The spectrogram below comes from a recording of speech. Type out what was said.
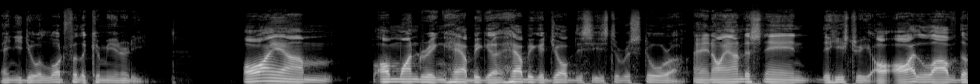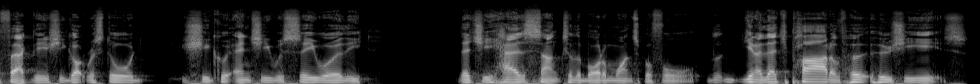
and you do a lot for the community. I um I'm wondering how big a how big a job this is to restore her, and I understand the history. I, I love the fact that if she got restored, she could and she was seaworthy. That she has sunk to the bottom once before. You know that's part of her, who she is.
